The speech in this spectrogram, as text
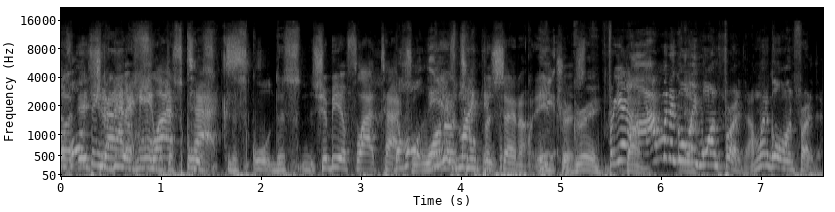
But whole it thing should got be out a of hand with flat the schools, tax. The school, this, It should be a flat tax, whole- 1 or here's my 2% on interest. Agree. Forget. Done. I'm going to go one further. I'm going to go one further.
